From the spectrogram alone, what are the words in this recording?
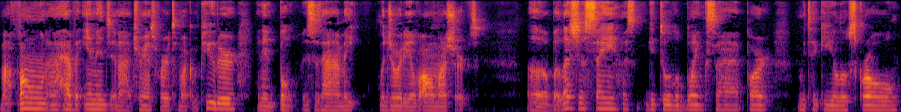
my phone, I have an image and I transfer it to my computer. And then, boom, this is how I make majority of all my shirts. Uh, but let's just say, let's get to a little blank side part. Let me take you a little scroll.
